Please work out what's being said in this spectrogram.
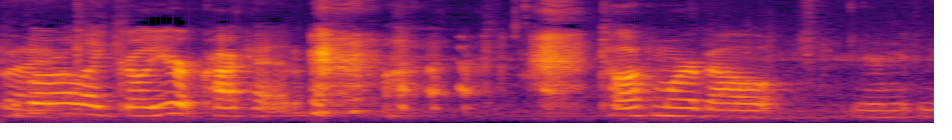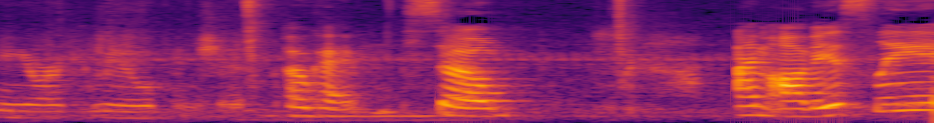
But- People are like, girl, you're a crackhead. Talk more about your New York move and shit. okay, so I'm obviously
